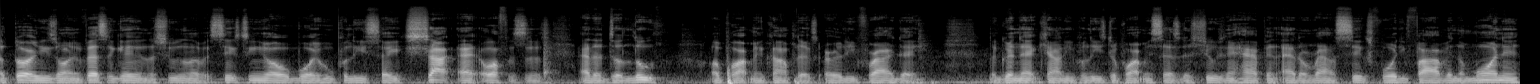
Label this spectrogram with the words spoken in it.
Authorities are investigating the shooting of a 16 year old boy who police say shot at officers at a Duluth apartment complex early Friday. The Gwinnett County Police Department says the shooting happened at around 6:45 in the morning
